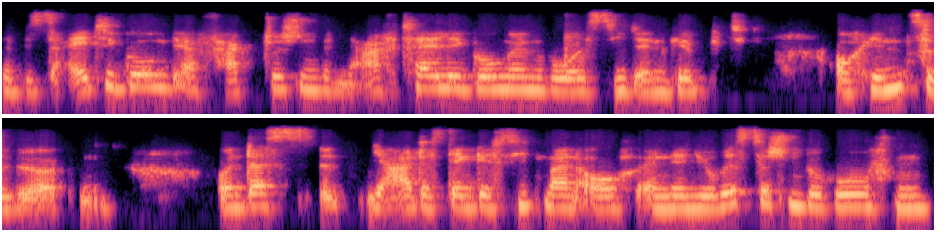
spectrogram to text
eine Beseitigung der faktischen Benachteiligungen, wo es sie denn gibt, auch hinzuwirken. Und das, ja, das denke ich, sieht man auch in den juristischen Berufen.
